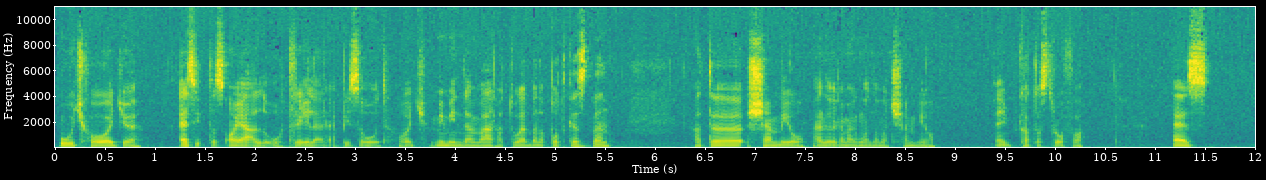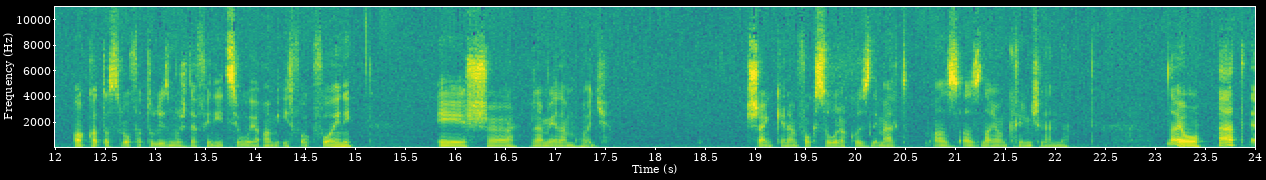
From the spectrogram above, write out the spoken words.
Úgyhogy ez itt az ajánló trailer epizód, hogy mi minden várható ebben a podcastben. Hát semmi jó, előre megmondom, hogy semmi jó. Egy katasztrófa. Ez a katasztrófa turizmus definíciója, ami itt fog folyni, és remélem, hogy senki nem fog szórakozni, mert az, az nagyon cringe lenne. Na jó, hát e,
